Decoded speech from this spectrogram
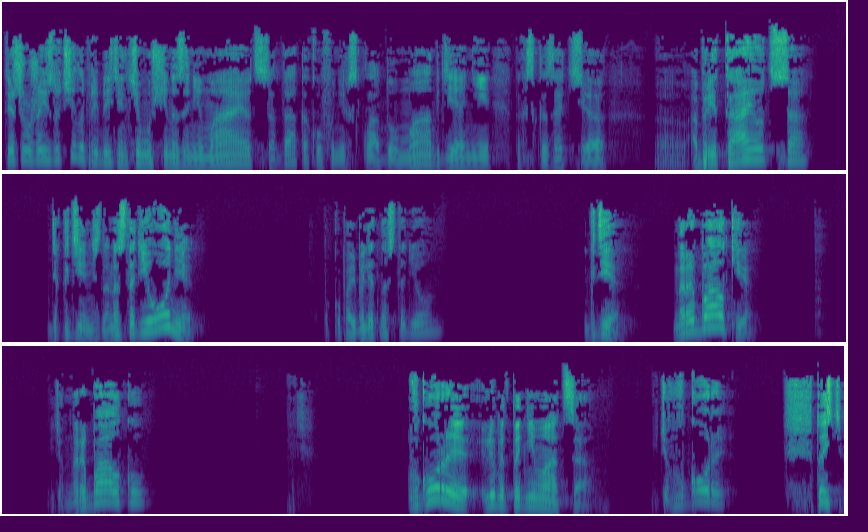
Ты же уже изучила приблизительно, чем мужчины занимаются, да, каков у них склад ума, где они, так сказать, э, э, обретаются. Где, не знаю, на стадионе? Покупай билет на стадион. Где? На рыбалке? Идем на рыбалку. В горы любят подниматься. Идем в горы. То есть,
